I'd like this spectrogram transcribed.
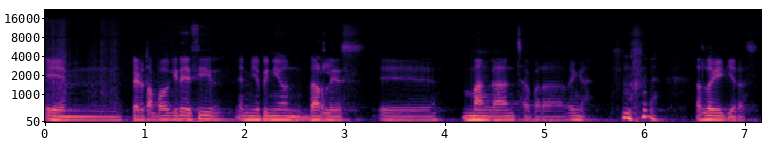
Em, pero tampoco quiere decir, en mi opinión, darles eh, manga ancha para, venga, haz lo que quieras.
